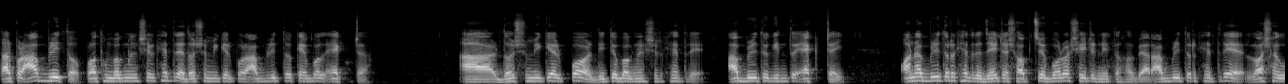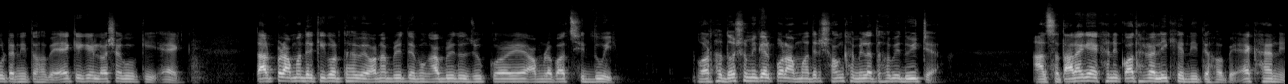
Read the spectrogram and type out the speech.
তারপর আবৃত, প্রথম ভগ্নাংশের ক্ষেত্রে দশমিকের পর আবৃত কেবল একটা। আর দশমিকের পর দ্বিতীয় ভগ্নাংশের ক্ষেত্রে আবৃত কিন্তু একটাই। অনাবৃতর ক্ষেত্রে যেটা সবচেয়ে বড়, সেইটা নিতে হবে। আর আবৃতর ক্ষেত্রে লসাগুটা নিতে হবে। এক একের লসাগু কি? এক। তারপর আমাদের কি করতে হবে? অনাবৃত এবং আবৃত যোগ করে আমরা পাচ্ছি দুই। অর্থাৎ দশমিকের পর আমাদের সংখ্যা মিলাতে হবে দুইটা। আচ্ছা তার আগে এখানে কথাটা লিখে নিতে হবে। এখানে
